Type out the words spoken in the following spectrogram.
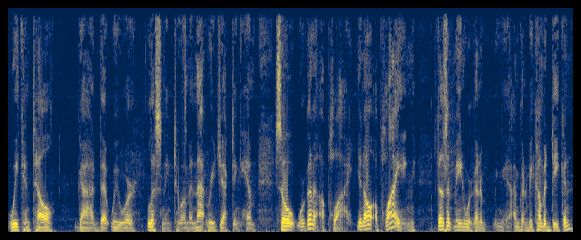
we can tell God that we were listening to Him and not rejecting Him. So we're going to apply. You know, applying doesn't mean we're going to. I'm going to become a deacon,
